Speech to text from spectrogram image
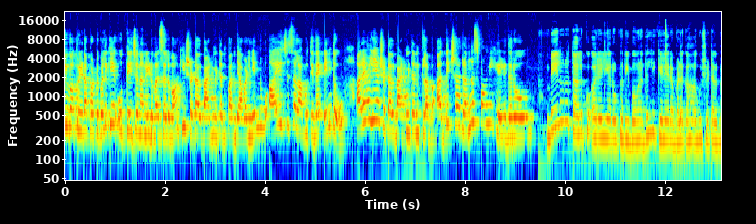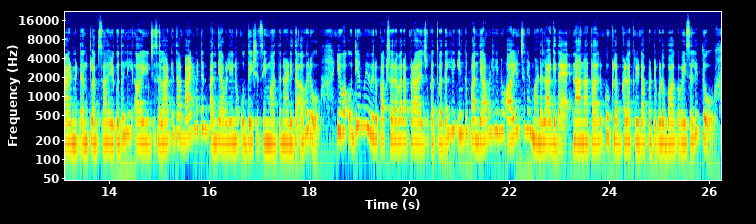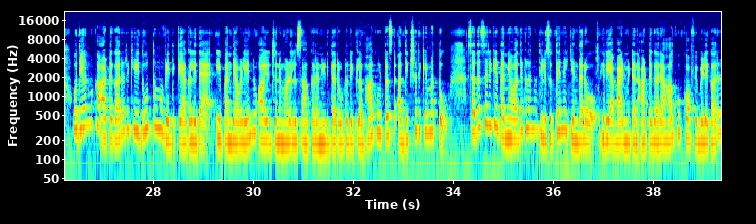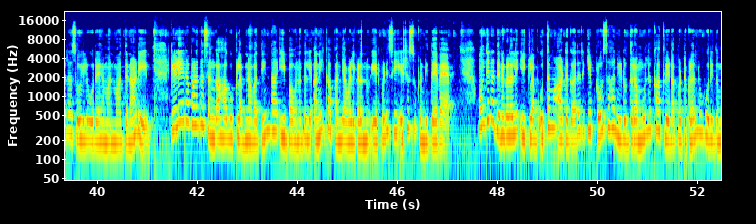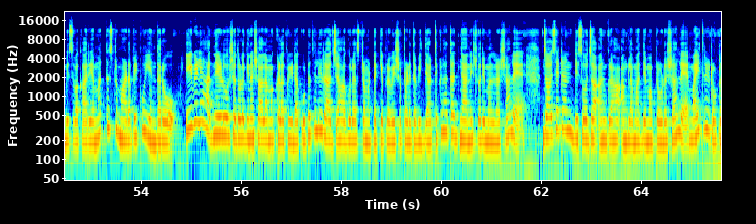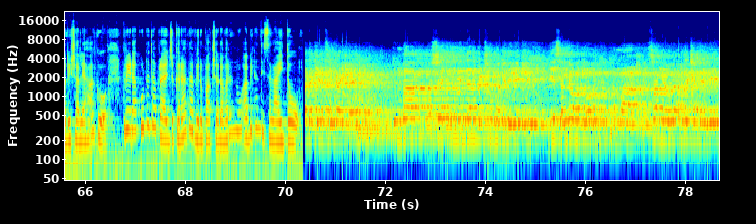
ಯುವ ಕ್ರೀಡಾಪಟುಗಳಿಗೆ ಉತ್ತೇಜನ ನೀಡುವ ಸಲುವಾಗಿ ಶಟಲ್ ಬ್ಯಾಡ್ಮಿಂಟನ್ ಪಂದ್ಯಾವಳಿಯನ್ನು ಆಯೋಜಿಸಲಾಗುತ್ತಿದೆ ಎಂದು ಅರಹಳ್ಳಿಯ ಶಟಲ್ ಬ್ಯಾಡ್ಮಿಂಟನ್ ಕ್ಲಬ್ ಅಧ್ಯಕ್ಷ ರಂಗಸ್ವಾಮಿ ಹೇಳಿದರು. ಬೇಲೂರು ತಾಲೂಕು ಅರೇಳಿಯ ರೋಟರಿ ಭವನದಲ್ಲಿ ಗೆಳೆಯರ ಬಳಗ ಹಾಗೂ ಶಟಲ್ ಬ್ಯಾಡ್ಮಿಂಟನ್ ಕ್ಲಬ್ ಸಹಯೋಗದಲ್ಲಿ ಆಯೋಜಿಸಲಾಗಿದ್ದ ಬ್ಯಾಡ್ಮಿಂಟನ್ ಪಂದ್ಯಾವಳಿಯನ್ನು ಉದ್ದೇಶಿಸಿ ಮಾತನಾಡಿದ ಅವರು, ಯುವ ಉದ್ಯಮಿ ವಿರೂಪಾಕ್ಷರವರ ಪ್ರಾಯೋಜಕತ್ವದಲ್ಲಿ ಇಂದು ಪಂದ್ಯಾವಳಿಯನ್ನು ಆಯೋಜನೆ ಮಾಡಲಾಗಿದೆ. ನಾನಾ ತಾಲೂಕು ಕ್ಲಬ್ಗಳ ಕ್ರೀಡಾಪಟುಗಳು ಭಾಗವಹಿಸಲಿದ್ದು, ಉದಯೋನ್ಮುಖ ಆಟಗಾರರಿಗೆ ಇದು ಉತ್ತಮ ವೇದಿಕೆಯಾಗಲಿದೆ. ಈ ಪಂದ್ಯಾವಳಿಯನ್ನು ಆಯೋಜನೆ ಮಾಡಲು ಸಹಕಾರ ನೀಡಿದ ರೋಟರಿ ಕ್ಲಬ್ ಹಾಗೂ ಟ್ರಸ್ಟ್ ಅಧ್ಯಕ್ಷರಿಗೆ ಮತ್ತು ಸದಸ್ಯರಿಗೆ ಧನ್ಯವಾದಗಳನ್ನು ತಿಳಿಸುತ್ತೇನೆ ಎಂದರು. ಹಿರಿಯ ಬ್ಯಾಡ್ಮಿಂಟನ್ ಆಟಗಾರ ಹಾಗೂ ಕಾಫಿ ಬೆಳೆಗಾರರ ಸೊಹಿಲು ರೆಹಮಾನ್ ಮಾತನಾಡಿ, ಗೆಳೆಯರ ಬಳಗ ಸಂಘ ಹಾಗೂ ಕ್ಲಬ್ನ ವತಿಯಿಂದ ಈ ಭವನದಲ್ಲಿ ಅನೇಕ ಪಂದ್ಯಾವಳಿಗಳನ್ನು ಏರ್ಪಡಿಸಿ ಯಶಸ್ಸು ಕಂಡಿದ್ದೇವೆ. ಮುಂದಿನ ದಿನಗಳಲ್ಲಿ ಈ ಕ್ಲಬ್ ಉತ್ತಮ ಆಟಗಾರರಿಗೆ ಪ್ರೋತ್ಸಾಹ ನೀಡುವುದರ ಮೂಲಕ ಕ್ರೀಡಾಪಟುಗಳನ್ನು ಹುರಿದುಂಬಿಸುವ ಕಾರ್ಯ ಮತ್ತಷ್ಟು ಮಾಡಬೇಕು ಎಂದರು. ಈ ವೇಳೆ ಹದಿನೇಳು ವರ್ಷದೊಳಗಿನ ಶಾಲಾ ಮಕ್ಕಳ ಕ್ರೀಡಾಕೂಟದಲ್ಲಿ ರಾಜ್ಯ ಹಾಗೂ ರಾಷ್ಟ್ರಮಟ್ಟಕ್ಕೆ ಪ್ರವೇಶ ಪಡೆದ ವಿದ್ಯಾರ್ಥಿಗಳಾದ ಜ್ಞಾನೇಶ್ವರಿ ಮಲ್ನ ಶಾಲೆ ಜಾಯ್ಸೆಟನ್ ಡಿಸೋಜಾ ಅನುಗ್ರಹ ಆಂಗ್ಲ ಮಾಧ್ಯಮ ಪ್ರೌಢಶಾಲೆ, ಮೈತ್ರಿ ರೋಟರಿ ಶಾಲೆ ಹಾಗೂ ಕ್ರೀಡಾಕೂಟದ ಪ್ರಾಯೋಜಕರಾದ ವಿರೂಪಾಕ್ಷರವರನ್ನು ಅವರನ್ನು ಏನು ಸಂಘ ತುಂಬಾ ಈ ಸಂಘವನ್ನು ನಮ್ಮ ರಂಗಸ್ವಾಮಿಯವರ ಅಧ್ಯಕ್ಷತೆಯಲ್ಲಿ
